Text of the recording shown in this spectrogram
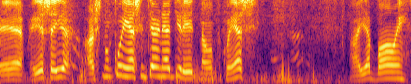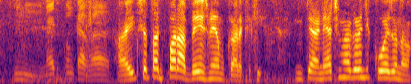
É, esse aí, acho que não conhece a internet direito, não. Conhece? Aí é bom, hein? Hum, mete com cavalo. Aí que você tá de parabéns mesmo, cara. Que internet não é grande coisa, não.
